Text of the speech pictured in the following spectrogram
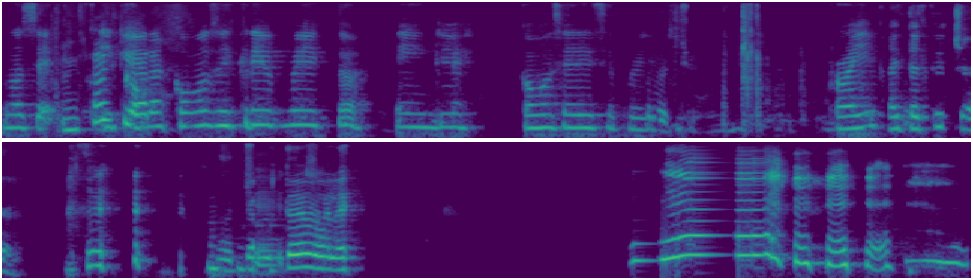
No sé. Mm, ¿y cualquiera. cómo, cómo se escribe proyecto en inglés? ¿Cómo se dice proyecto? Project. Ahí está el teacher. Huele.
